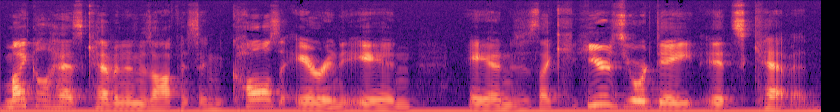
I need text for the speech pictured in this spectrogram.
Michael has Kevin in his office and calls Erin in and is like, here's your date, it's Kevin.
